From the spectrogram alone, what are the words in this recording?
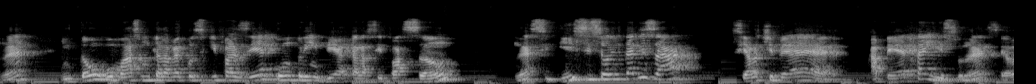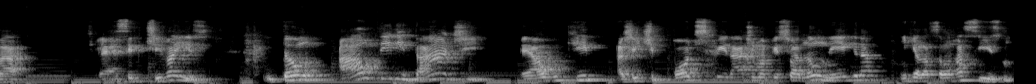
né? Então, o máximo que ela vai conseguir fazer é compreender aquela situação, né? E se solidarizar, se ela tiver aberta a isso, né? Se ela tiver receptiva a isso. Então, a alteridade é algo que a gente pode esperar de uma pessoa não negra em relação ao racismo.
